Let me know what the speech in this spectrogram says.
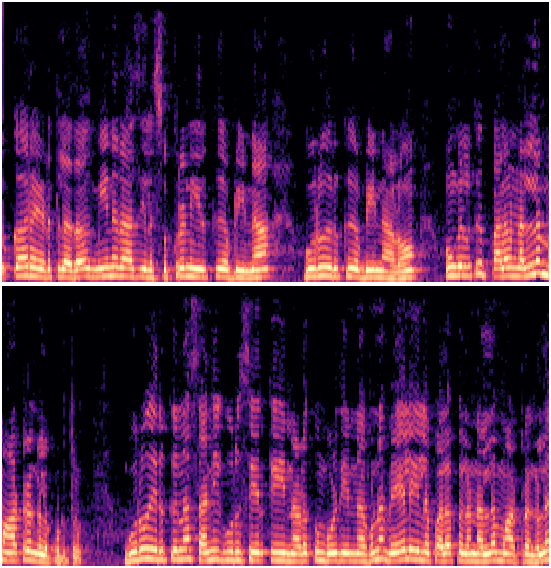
உட்கார இடத்துல அதாவது மீனராசியில் சுக்கிரன் இருக்குது அப்படின்னா குரு இருக்குது அப்படின்னாலும் உங்களுக்கு பல நல்ல மாற்றங்களை கொடுத்துரும். குரு இருக்குன்னா சனி குரு சேர்க்கை நடக்கும்பொழுது என்ன ஆகும்னா வேலையில் பல பல நல்ல மாற்றங்களை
